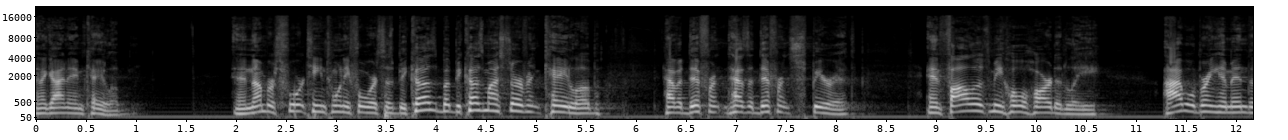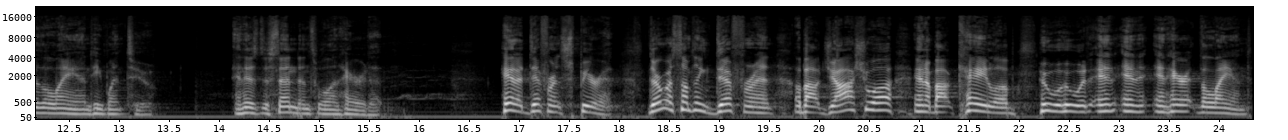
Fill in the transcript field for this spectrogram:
and a guy named Caleb. And in Numbers 14 24, it says, because, But because my servant Caleb have a different, has a different spirit and follows me wholeheartedly, I will bring him into the land he went to, and his descendants will inherit it. He had a different spirit. There was something different about Joshua and about Caleb who, who would in, in, inherit the land.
